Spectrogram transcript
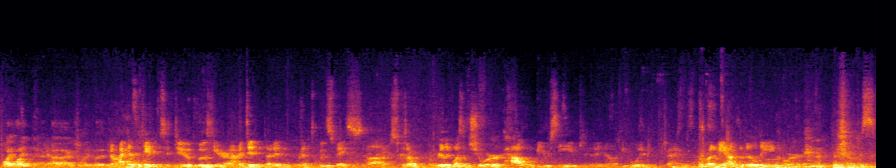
quite like that, actually, but. You know, I hesitated to do a booth here, and I didn't. I didn't rent a booth space uh, just because I really wasn't sure how it would be received. You know, people would try and run me out of the building, or you know, just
